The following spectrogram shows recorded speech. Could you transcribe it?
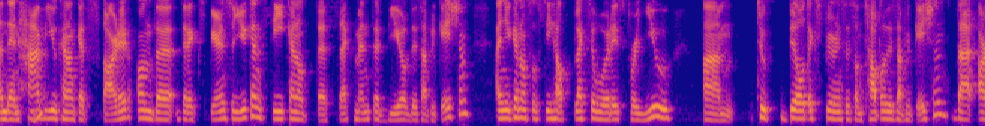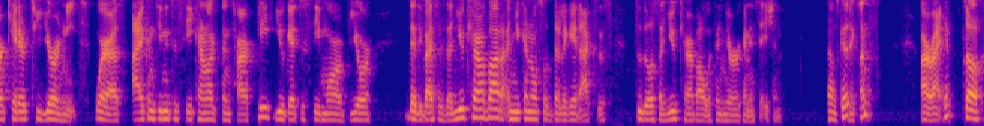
and then have mm-hmm. you kind of get started on the the experience, so you can see kind of the segmented view of this application, and you can also see how flexible it is for you um, to build experiences on top of this application that are catered to your needs. Whereas I continue to see kind of like the entire fleet, you get to see more of your the devices that you care about, and you can also delegate access to those that you care about within your organization. Sounds good. Makes sense. All right. Yep. So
